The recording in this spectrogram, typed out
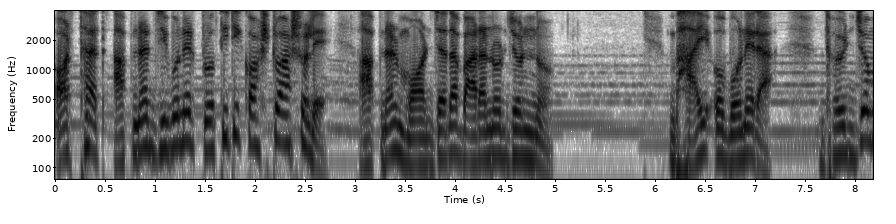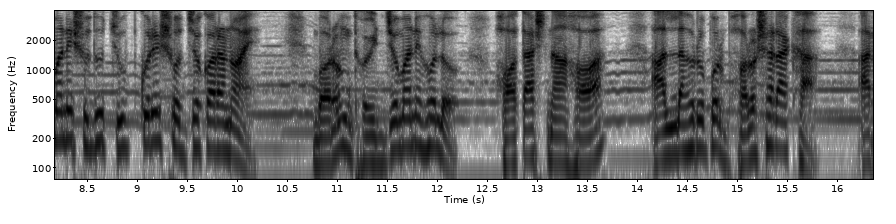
অর্থাৎ আপনার জীবনের প্রতিটি কষ্ট আসলে আপনার মর্যাদা বাড়ানোর জন্য। ভাই ও বোনেরা, ধৈর্য মানে শুধু চুপ করে সহ্য করা নয়, বরং ধৈর্য মানে হল হতাশ না হওয়া আল্লাহর উপর ভরসা রাখা আর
